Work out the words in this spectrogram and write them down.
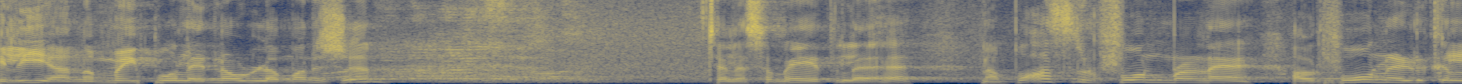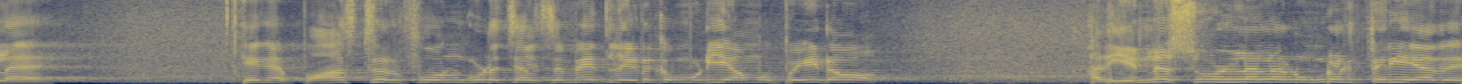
எலியா நம்மை போல என்ன உள்ள மனுஷன்? சில சமயத்தில் நான் பாஸ்டருக்கு ஃபோன் பண்ணேன் அவர் ஃபோன் எடுக்கலை. ஏங்க பாஸ்டர் ஃபோன் கூட சில சமயத்தில் எடுக்க முடியாமல் போயிடும். அது என்ன சூழ்நிலைன்னு உங்களுக்கு தெரியாது.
